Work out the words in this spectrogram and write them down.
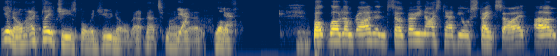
you know, I play cheese boards. You know that. That's my yeah. love. Yeah. Well, well done, Brian. And so very nice to have you all stateside. Um,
